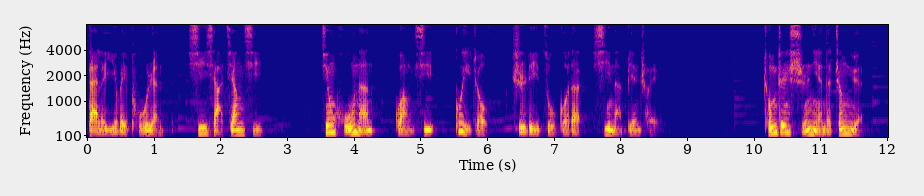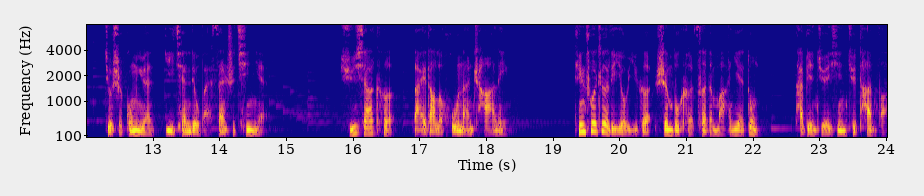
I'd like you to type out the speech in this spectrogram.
带了一位仆人西下江西。经湖南、广西、贵州，直抵祖国的西南边陲。崇祯十年的正月，就是公元一千六百三十七年，徐霞客来到了湖南茶陵，听说这里有一个深不可测的麻叶洞，他便决心去探访。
